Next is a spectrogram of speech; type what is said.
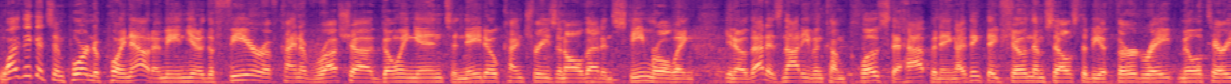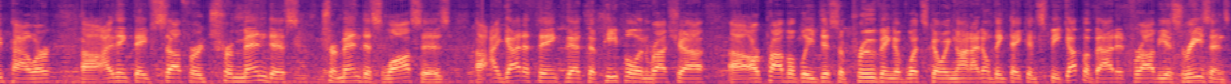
Well, I think it's important to point out. I mean, you know, the fear of kind of Russia going into NATO countries and all that and steamrolling, you know, that has not even come close to happening. I think they've shown themselves to be a third rate military power. Uh, I think they've suffered tremendous, tremendous losses. Uh, I got to think that the people in Russia uh, are probably disapproving of what's going on. I don't think they can speak up about it for obvious reasons.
